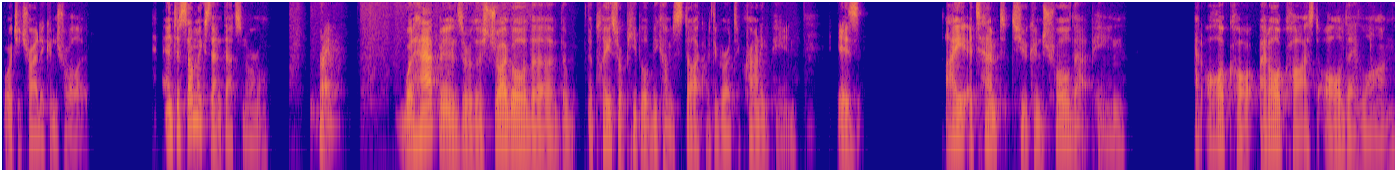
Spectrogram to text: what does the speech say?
or to try to control it. And to some extent, that's normal. Right. What happens, or the struggle, the, the, the place where people become stuck with regard to chronic pain, is I attempt to control that pain at all co- at all cost all day long.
